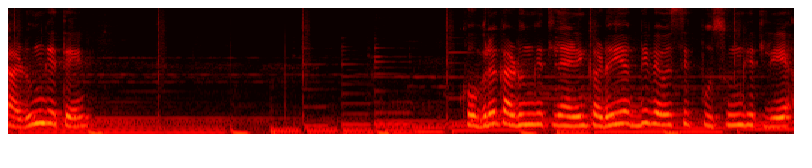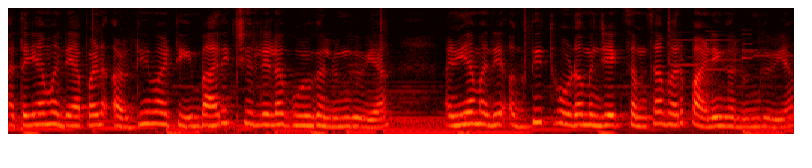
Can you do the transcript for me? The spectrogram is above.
काढून घेते. खोबरं काढून घेतले आणि कढई अगदी व्यवस्थित पुसून घेतली आहे आता यामध्ये आपण अर्धी वाटी बारीक चिरलेला गूळ घालून घेऊया. आणि यामध्ये अगदी थोडं म्हणजे एक चमचाभर पाणी घालून घेऊया.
